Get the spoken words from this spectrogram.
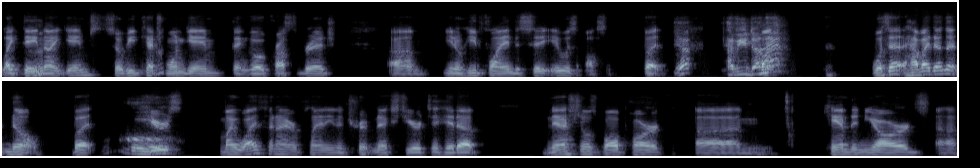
like day Mhm. night games. So he'd catch one game, then go across the bridge. Um, you know, he'd fly into city. It was awesome. But yeah, Have you done What? that? what's that? Have I done that? No. But Ooh. here's my wife and I are planning a trip next year to hit up Nationals Ballpark, um, Camden Yards, uh,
